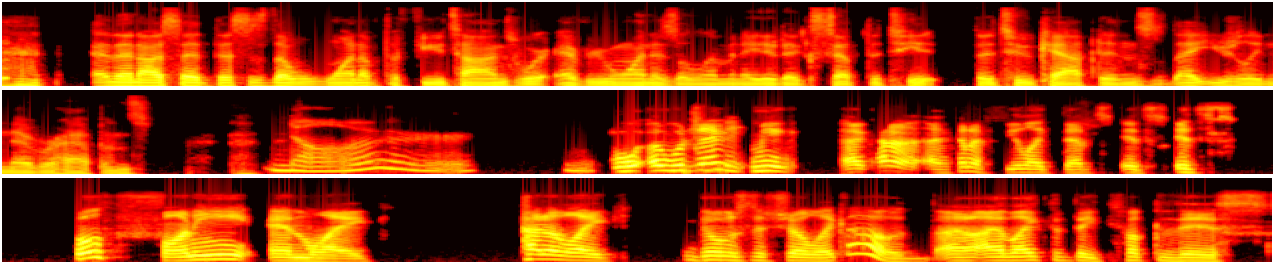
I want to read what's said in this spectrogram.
and then I said this is the one of the few times where everyone is eliminated except the t- the two captains. That usually never happens. No. Well, uh, Which I But- mean, I kind of, I kind of feel like that's it's, it's both funny and like, kind of like goes to show like, oh, I, I like that they took this,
